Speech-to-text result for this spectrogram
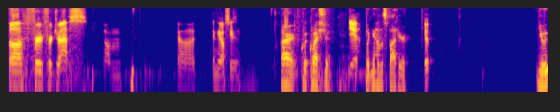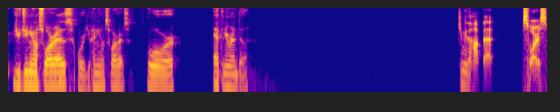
Uh, for for drafts, um, uh, in the off season. All right, quick question. Yeah. Putting you on the spot here. Yep. You, Eugenio Suarez or Eugenio Suarez or Anthony Rendon? Give me the hot bat, Suarez.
